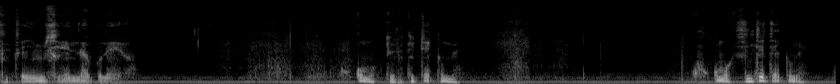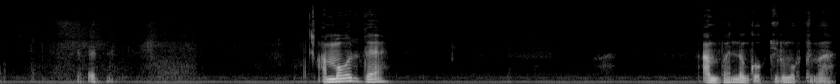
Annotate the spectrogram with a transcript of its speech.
진짜 임신했나 보네요. 콧구멍도 이렇게 쬐끔해. 콧구멍 진짜 쬐끔해. 안 먹어도 돼. 안 받는 꼭지로 먹지 마.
